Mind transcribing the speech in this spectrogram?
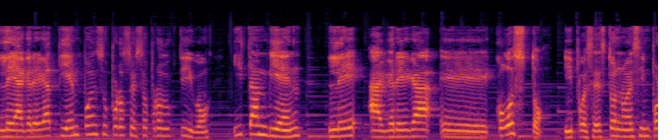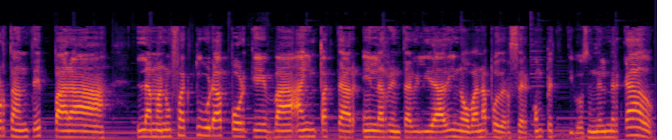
le agrega tiempo en su proceso productivo y también le agrega eh, costo. Y pues esto no es importante para la manufactura porque va a impactar en la rentabilidad y no van a poder ser competitivos en el mercado.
